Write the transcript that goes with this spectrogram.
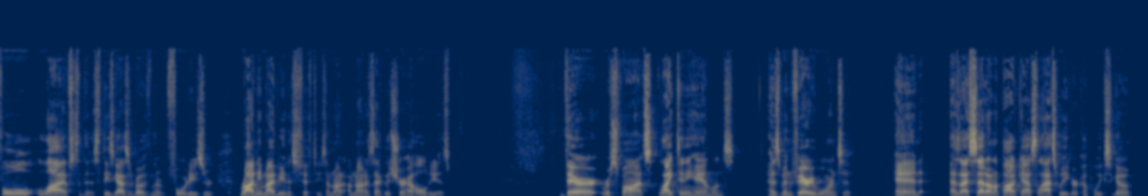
full lives to this. These guys are both in their 40s or Rodney might be in his 50s. I'm not I'm not exactly sure how old he is. Their response, like Denny Hamlin's, has been very warranted. And as I said on a podcast last week or a couple weeks ago,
